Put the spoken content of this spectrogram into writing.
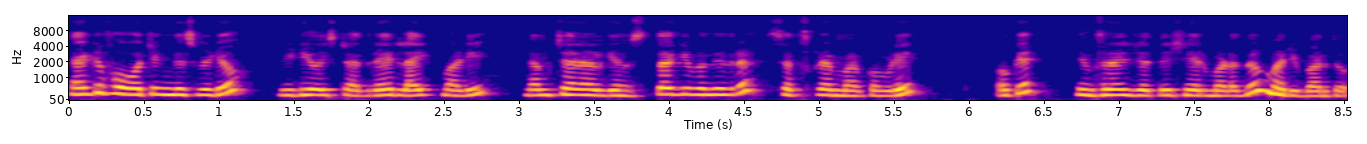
thank you for watching this video video ಇಷ್ಟ ಆದರೆ ಲೈಕ್ ಮಾಡಿ. ನಮ್ಮ ಚಾನಲ್ಗೆ ಹೊಸದಾಗಿ ಬಂದಿದ್ರೆ ಸಬ್ಸ್ಕ್ರೈಬ್ ಮಾಡ್ಕೊಂಬಿಡಿ ಓಕೆ ನಿಮ್ಮ ಫ್ರೆಂಡ್ಸ್ ಜೊತೆ ಶೇರ್ ಮಾಡೋದು ಮರಿಬಾರ್ದು.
